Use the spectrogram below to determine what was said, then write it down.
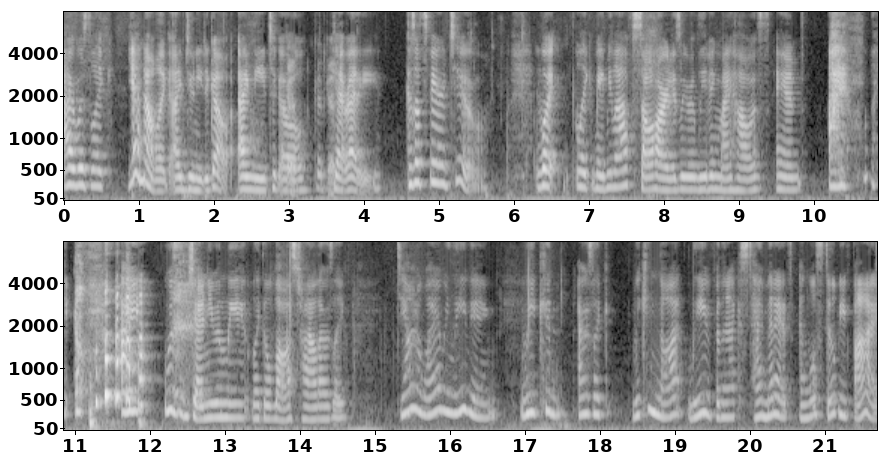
I was like, yeah, no, like I do need to go. I need to go Good, good, good. get ready because that's fair too. What like made me laugh so hard is we were leaving my house and I like I was genuinely like a lost child. I was like, Deanna, why are we leaving? We can. I was like, we cannot leave for the next ten minutes and we'll still be fine.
